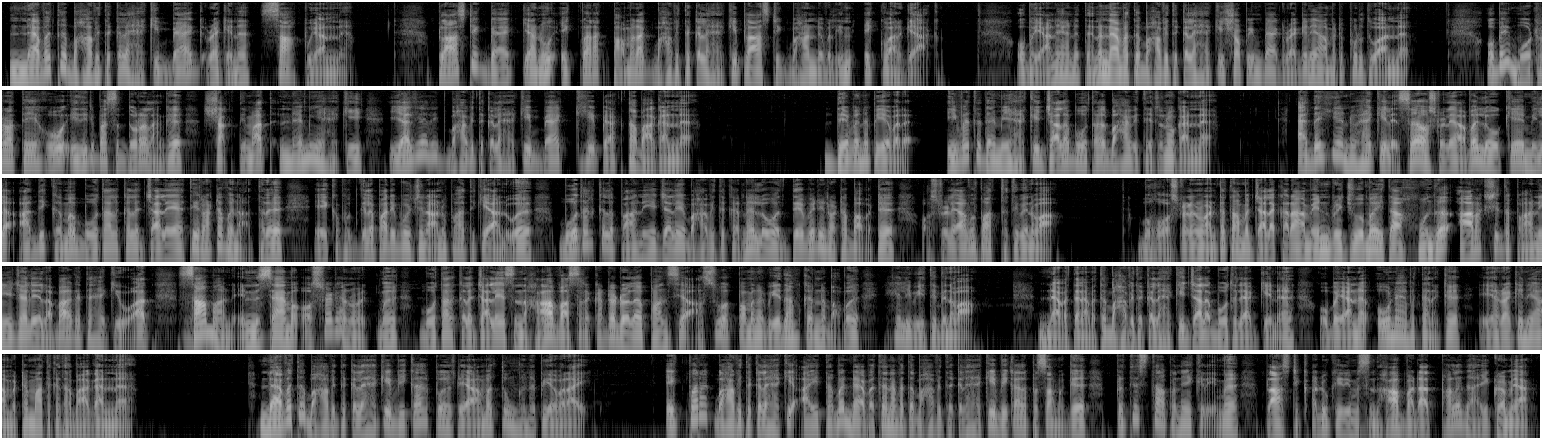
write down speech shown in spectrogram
නැවත භාවිත කළ හැකි බෑග් රැගෙන සාප්පු යන්න. ප්ලාස්ටික් බෑග් යනු එක්වරක් පමණක් භාවිත කළ හැකි ප්ලාස්ටික් බහන්ඩවලින් එක් වර්ගයක්. ඔබ යන යන තැන නැවත භාවිත කළ හැකි ශොපින් බෑග් රැගෙනයාමට පුරුදුවන්න. ඔබේ මෝටරත්තේ හෝ ඉදිරිපස දොරළඟ ශක්තිමත් නැමිය හැකි යළියලිත් භාවිත කළ හැකි බෑග් කිහිපයක් තබාගන්න. දෙවන පියවර ඉවත දැමිය හැකි ජලබෝතල් භාවිතයට නොගන්න. ඇදහිය නොහැකි ලෙස ඔස්ට්‍රලයාාව ලෝකයේ මිල අධිකම බෝතල් කළ ජලය ඇති රටවන අතර ඒක පුද්ගල පරිභෝජන අනුපාතිකය අනුව බෝතල් කළ පානය ජලය භාවිත කරන ලොව දෙවැනි රට බවට ඔස්ට්‍රලයාාව පත්වති වෙනවා. බොහෝ ස්ට්‍රලන්වන්ට තම ජලකරාමෙන් රජුවම ඉතා හොඳ ආරක්ෂිත පානය ජලය ලබාගත හැකිවත් සාමාන්‍යෙන් සෑම ඔස්ට්‍රඩනුවක්ම බෝතල් කළ ජලය සඳහා වසරකට ඩොල පන්සිය අසුවක් පමණ වේදම් කරන බව හෙළිවී තිබෙනවා. නැවත නැවත භාවිත කළ හැකි ජලබෝතලයක් ගෙන ඔබ යන ඕනෑම තැනක ඒ රගෙනයාමට මතක තබාගන්න. නැවත භාවිත කළ හැකි විකල්පොල්ටයාම තුංගන පියවරයි. එක්වරක් භාවිත කළ හැකි අයිතම නැවත නැවත භාවිත කළ හැකි විකල්ප සමඟ ප්‍රතිස්ථාපනය කිරීම ප්ලාස්ටික් අඩු කිරීම සඳහා වඩාත් පලදායි ක්‍රමයක්.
